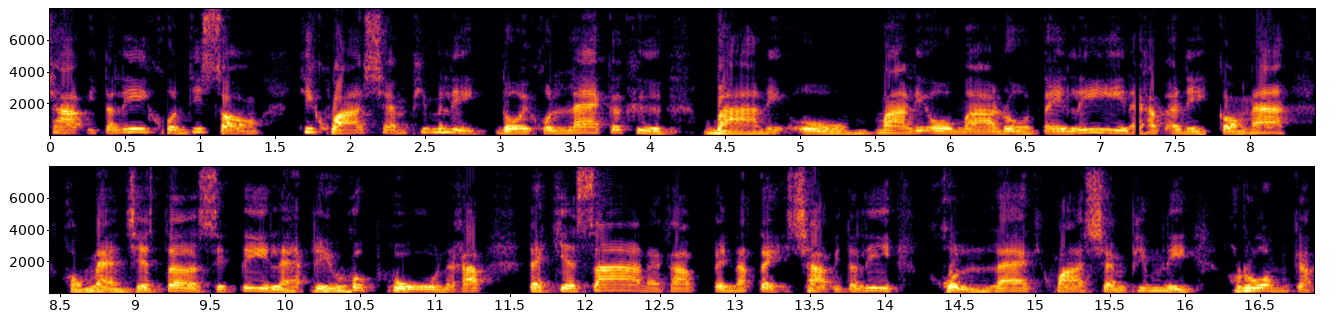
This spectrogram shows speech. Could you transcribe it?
ชาวอิตาลีคนที่ 2 ที่คว้าแชมป์พรีเมียร์ลีกโดยคนแรกก็คือบาริโอมาริโอมาโรเตลลี่นะครับอดีตกองหน้าของแมนเชสเตอร์ซิตี้และลิเวอร์พูลนะครับแต่เคียซ่านะครับเป็นนักักเตะชาวอิตาลีคนแรกที่คว้าแชมป์พรีเมียร์ลีกร่วมกับ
